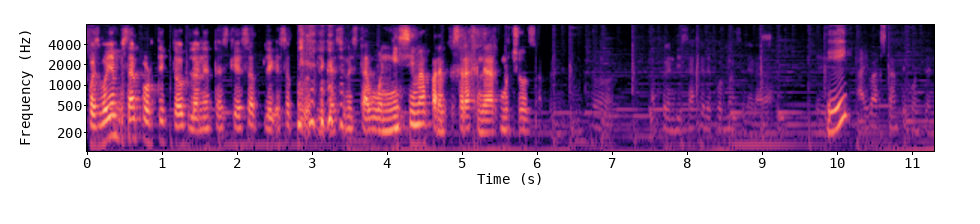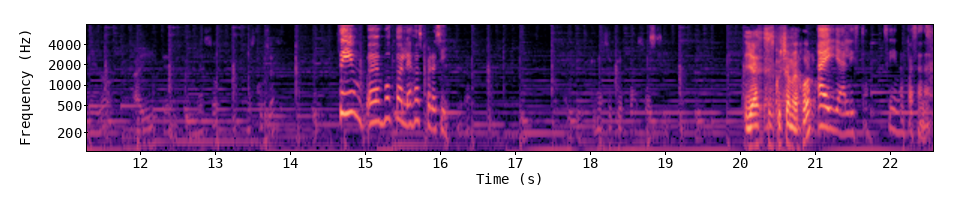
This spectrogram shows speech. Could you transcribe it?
pues voy a empezar por TikTok. La neta es que esa, esa aplicación está buenísima para empezar a generar muchos mucho aprendizaje de forma acelerada. ¿Sí? Eh, hay bastante contenido ahí en, eso. ¿Me escuchas? Sí, un poco lejos, pero sí. No sé qué pasó. ¿Ya se escucha mejor? Ahí ya, listo no pasa nada.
